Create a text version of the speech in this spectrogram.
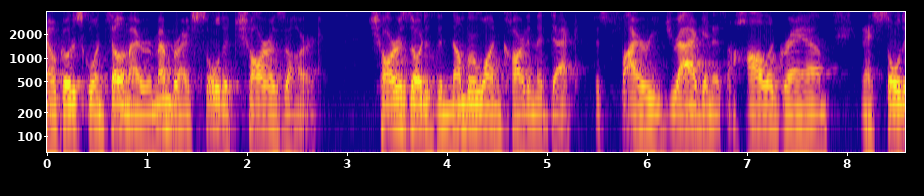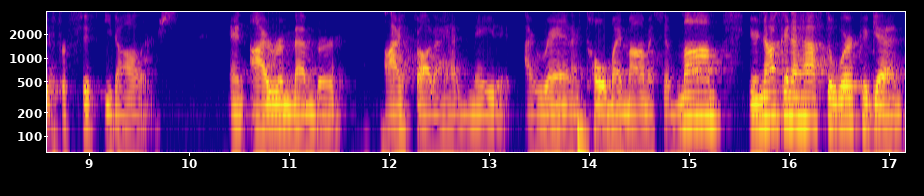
I would go to school and sell them. I remember I sold a Charizard. Charizard is the number one card in the deck. It's this fiery dragon, it's a hologram, and I sold it for $50. And I remember I thought I had made it. I ran, I told my mom, I said, Mom, you're not gonna have to work again.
